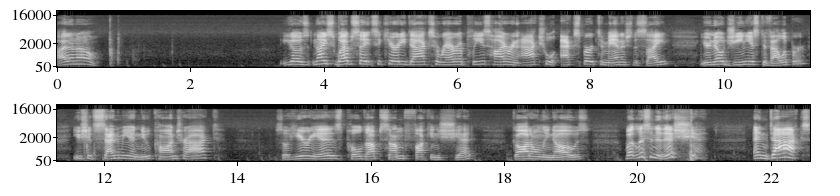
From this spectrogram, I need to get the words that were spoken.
I don't know. He goes, nice website security, Dax Herrera. Please hire an actual expert to manage the site. You're no genius developer. You should send me a new contract. So here he is, pulled up some fucking shit. God only knows. But listen to this shit. And Dax,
